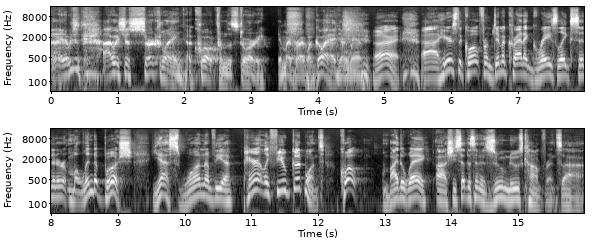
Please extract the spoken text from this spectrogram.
I was, just, I was just circling a quote from the story in my bright one. Go ahead, young man. All right. Uh, here's the quote from Democratic Grayslake Senator Melinda Bush. Yes, one of the apparently few good ones. Quote, by the way, uh, she said this in a Zoom news conference. Uh,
